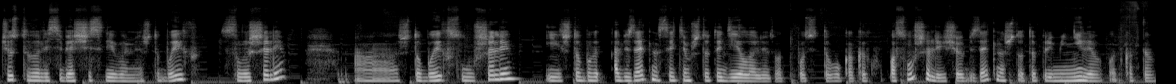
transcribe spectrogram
чувствовали себя счастливыми, чтобы их слышали, э, чтобы их слушали, и чтобы обязательно с этим что-то делали. Вот после того, как их послушали, еще обязательно что-то применили, вот как-то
